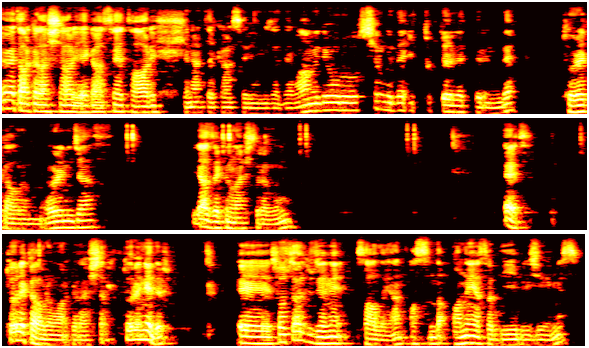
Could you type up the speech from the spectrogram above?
Evet arkadaşlar YGS Tarih Genel Tekrar serimize devam ediyoruz. Şimdi de ilk Türk devletlerinde töre kavramını öğreneceğiz. Biraz yakınlaştıralım. Evet, töre kavramı arkadaşlar. Töre nedir? Ee, sosyal düzeni sağlayan aslında anayasa diyebileceğimiz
